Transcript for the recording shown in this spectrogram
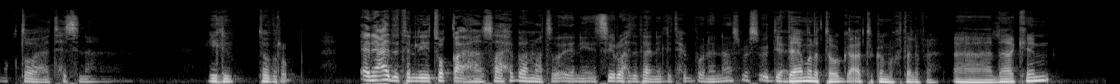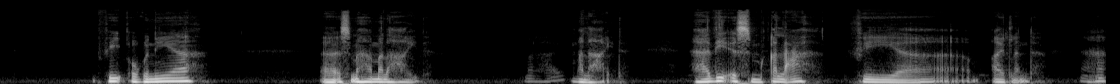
مقطوعة تحس إنها هي اللي بتضرب يعني عادة اللي يتوقعها صاحبها ما ت... يعني تصير واحدة ثانية اللي تحبونها الناس بس ودي دائما التوقعات تكون مختلفة. آه لكن في أغنية آه اسمها ملاهايد ملهاي. ملاهايد هذه اسم قلعة في ايرلندا أها.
